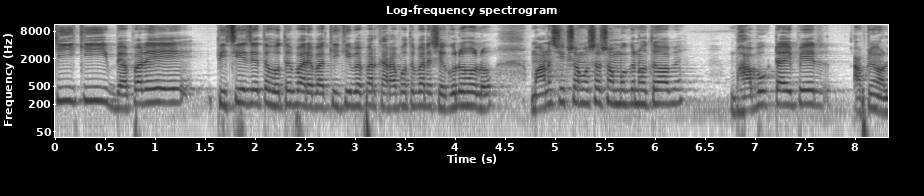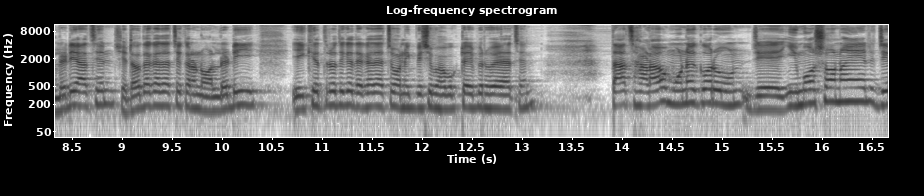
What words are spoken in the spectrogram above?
কি কি ব্যাপারে পিছিয়ে যেতে হতে পারে বা কী কী ব্যাপার খারাপ হতে পারে সেগুলো হলো মানসিক সমস্যার সম্মুখীন হতে হবে। ভাবুক টাইপের আপনি অলরেডি আছেন, সেটাও দেখা যাচ্ছে কারণ অলরেডি এই ক্ষেত্র থেকে দেখা যাচ্ছে অনেক বেশি ভাবুক টাইপের হয়ে আছেন। তাছাড়াও মনে করুন যে ইমোশনের যে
